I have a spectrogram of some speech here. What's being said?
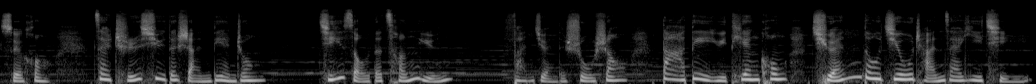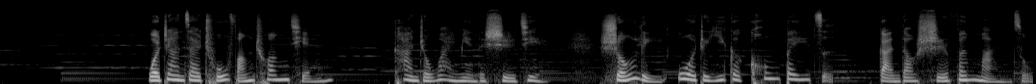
随后，在持续的闪电中，疾走的层云，翻卷的树梢，大地与天空全都纠缠在一起。我站在厨房窗前。看着外面的世界，手里握着一个空杯子，感到十分满足。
